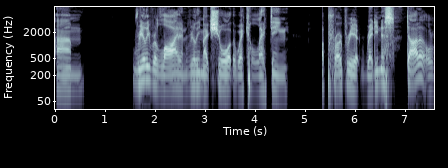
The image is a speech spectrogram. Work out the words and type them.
um, really rely and really make sure that we're collecting appropriate readiness data or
